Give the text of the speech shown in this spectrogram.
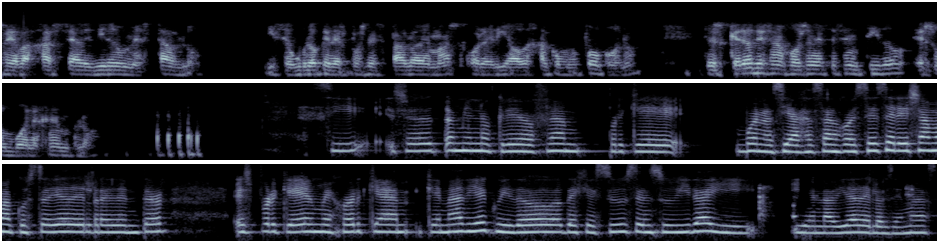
rebajarse a vivir en un establo. Y seguro que después de establo además olería oveja como poco, ¿no? Entonces creo que San José en este sentido es un buen ejemplo. Sí, yo también lo creo, Fran, porque, bueno, si a San José se le llama custodia del Redentor, es porque él mejor que, que nadie cuidó de Jesús en su vida y, y en la vida de los demás.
